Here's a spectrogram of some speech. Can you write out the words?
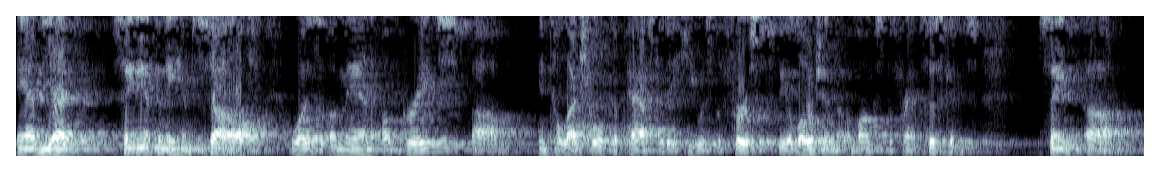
And yet, St. Anthony himself was a man of great um, intellectual capacity. He was the first theologian amongst the Franciscans. St. Um,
